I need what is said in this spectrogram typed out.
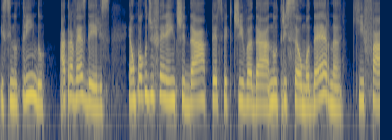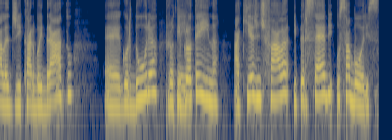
e se nutrindo através deles. É um pouco diferente da perspectiva da nutrição moderna, que fala de carboidrato, é, gordura proteína. e proteína. Aqui a gente fala e percebe os sabores.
